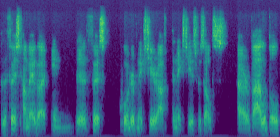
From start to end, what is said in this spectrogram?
for the first time ever in the first quarter of next year, after the next year's results are available,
